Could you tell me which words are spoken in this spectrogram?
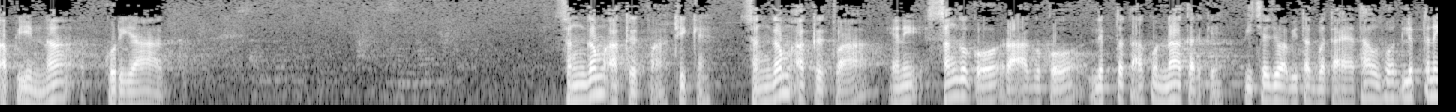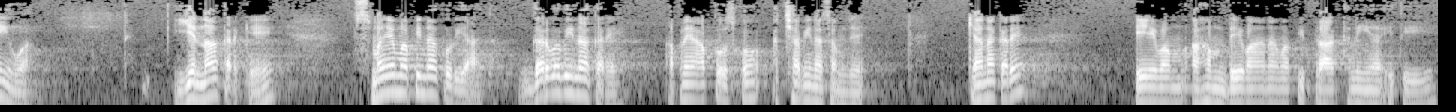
अपि न कुरियाद संगम अकृत्वा, ठीक है? संगम अकृत्वा, यानी संग को, राग को, लिप्तता को न करके, पीछे जो अभी तक बताया था, वो लिप्त नहीं हुआ। ये ना करके स्वयं अपनी ना कुरियात, गर्व भी ना करे, अपने आप को उसको अच्छा भी ना समझे। क्या ना करे? एवं अहम देवानाम अपनी प्रार्थनीय इति।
